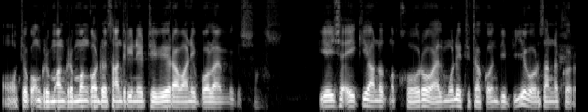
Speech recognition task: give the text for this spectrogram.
Oh, cukup gremang-gremang kodo santrine dhewe rawani polemik. Kiai saiki anut negara, ilmune didakon di piye kok urusan negara.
